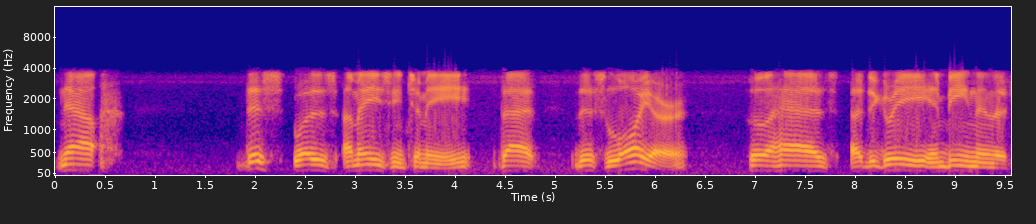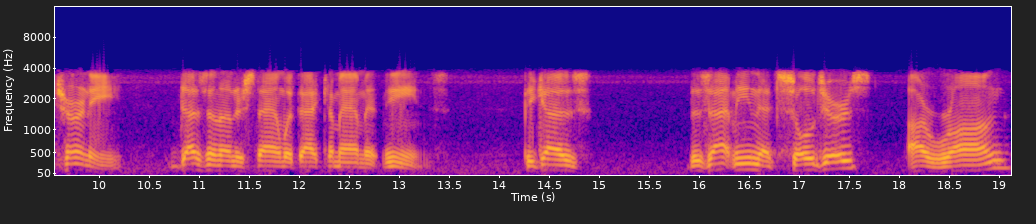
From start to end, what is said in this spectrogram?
Now, this was amazing to me that this lawyer who has a degree in being an attorney doesn't understand what that commandment means. Because does that mean that soldiers are wrong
